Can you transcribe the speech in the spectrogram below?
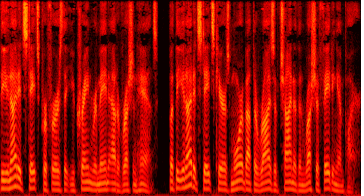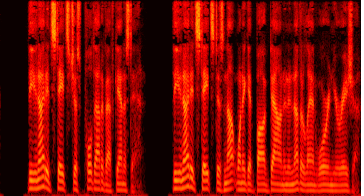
The United States prefers that Ukraine remain out of Russian hands, but the United States cares more about the rise of China than Russia fading empire. The United States just pulled out of Afghanistan. The United States does not want to get bogged down in another land war in Eurasia.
